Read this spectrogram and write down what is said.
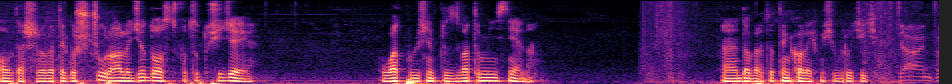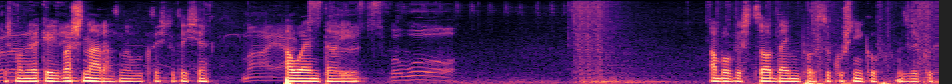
Ołtarz rogatego szczura, ale dziadostwo, co tu się dzieje? Ład publiczny plus 2 to mi nic nie da. E, dobra, to ten koleś musi wrócić. Już mamy jakiegoś wasznara, znowu ktoś tutaj się... Pałęta i-. Albo wiesz co, daj mi po prostu kuszników zwykłych.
